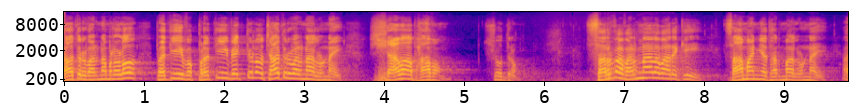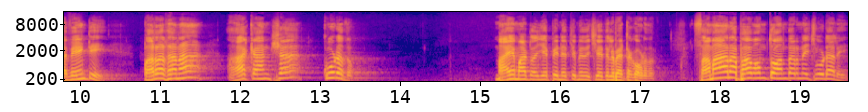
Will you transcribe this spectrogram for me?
చాతుర్వర్ణములలో ప్రతి ప్రతి వ్యక్తిలో చాతుర్వర్ణాలు ఉన్నాయి. శవాభావం శూద్రం. సర్వవర్ణాల వారికి సామాన్య ధర్మాలు ఉన్నాయి. అవేంటి? పరధన ఆకాంక్ష కూడదు. మాయ మాటలు చెప్పి నెత్తి మీద చేతులు పెట్టకూడదు. సమాన భావంతో అందరినీ చూడాలి.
